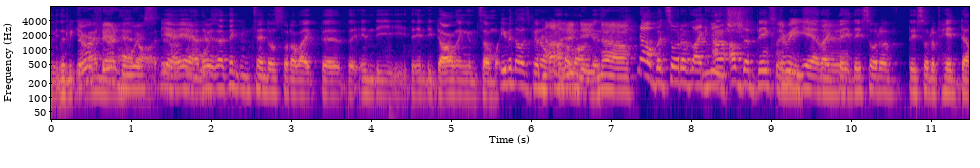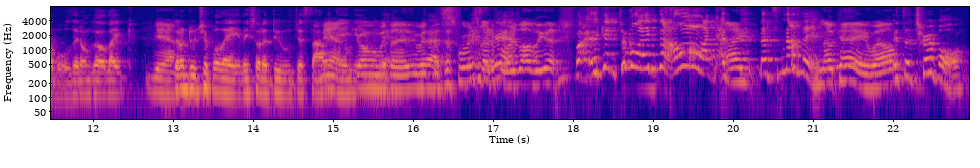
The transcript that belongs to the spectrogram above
me, let me get There are my nerd hat fanboys. on. There Yeah, are yeah. There's, I think Nintendo's sort of like the the indie the indie darling in some way, even though it's been Not around an the indie, longest. no. No, but sort of like out of the big We'll three, niche, yeah, like yeah. they, they sort of they sort of hit doubles. They don't go like Yeah. they don't do AAA. They sort of do just solid Man, A we're game. going with yeah. the with Yeah, the sports metaphors all the good. But again, AAA. Oh, I, I, I- that's nothing. Okay, well, It's a triple.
